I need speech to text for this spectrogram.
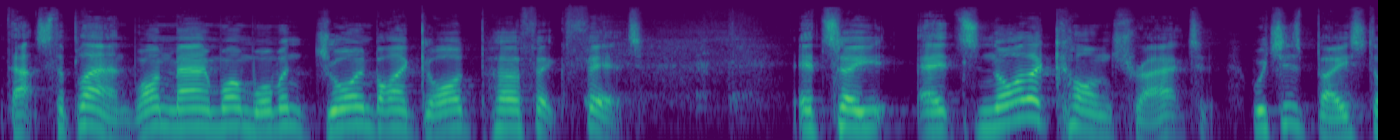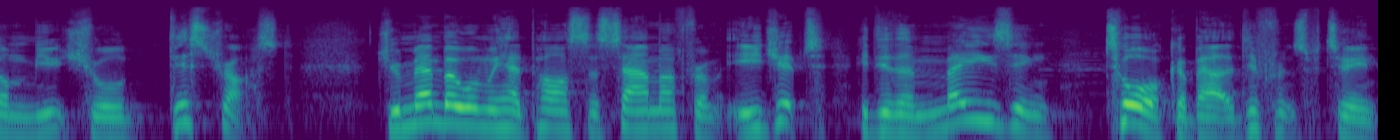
that's the plan. One man, one woman, joined by God, perfect fit. It's, a, it's not a contract which is based on mutual distrust. Do you remember when we had Pastor Sama from Egypt? He did an amazing talk about the difference between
